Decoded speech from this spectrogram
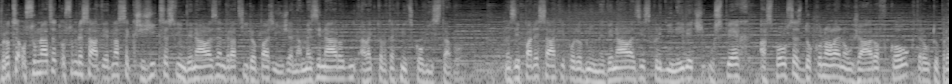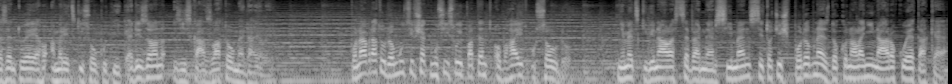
V roce 1881 se Křižík se svým vynálezem vrací do Paříže na Mezinárodní elektrotechnickou výstavu. Mezi 50 podobnými vynálezy sklidí největší úspěch a spolu se zdokonalenou žárovkou, kterou tu prezentuje jeho americký souputník Edison, získá zlatou medaili. Po návratu domů si však musí svůj patent obhájit u soudu. Německý vynálezce Werner Siemens si totiž podobné zdokonalení nárokuje také.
